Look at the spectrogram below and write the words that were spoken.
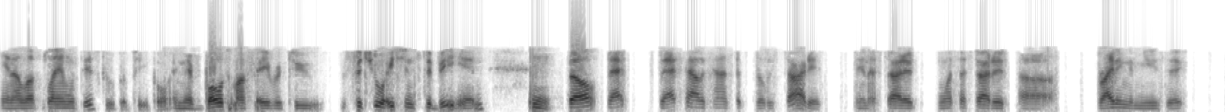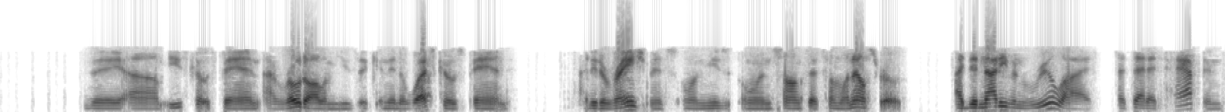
and I love playing with this group of people, and they're both my favorite two situations to be in. Mm. So that that's how the concept really started. And I started once I started uh writing the music. The um East Coast band, I wrote all the music, and then the West Coast band, I did arrangements on music on songs that someone else wrote. I did not even realize that that had happened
